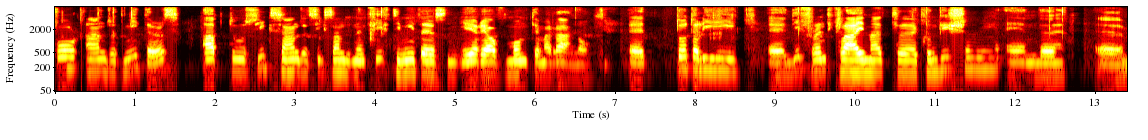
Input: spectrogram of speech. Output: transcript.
400 meters up to 600, 650 meters in the area of Monte Marano. Uh, totally uh, different climate uh, condition and uh, um,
